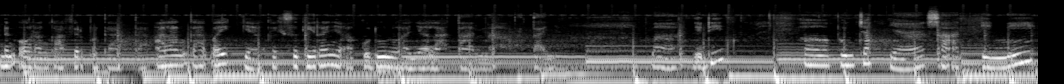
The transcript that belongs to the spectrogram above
Dan orang kafir berkata alangkah baiknya sekiranya aku dulu hanyalah tanah katanya. Nah jadi uh, puncaknya saat ini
